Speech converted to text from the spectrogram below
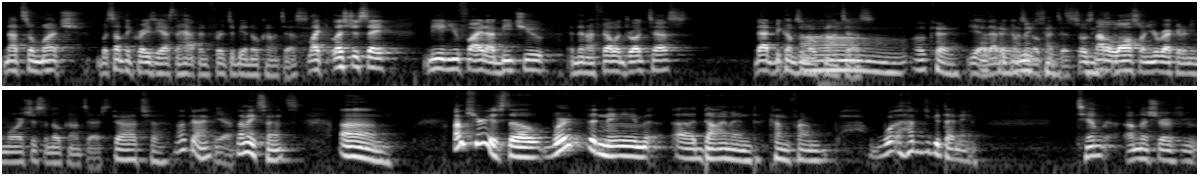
not so much. But something crazy has to happen for it to be a no contest. Like let's just say me and you fight, I beat you, and then I fail a drug test. That becomes a no contest. Okay. Yeah, that Okay, becomes a no sense. contest. So it's That not a loss on your record anymore. It's just a no contest. Gotcha. Okay. Yeah. That makes sense. Um, I'm curious though, where did the name uh, Diamond come from? What, how did you get that name? Tim, I'm not sure if you're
